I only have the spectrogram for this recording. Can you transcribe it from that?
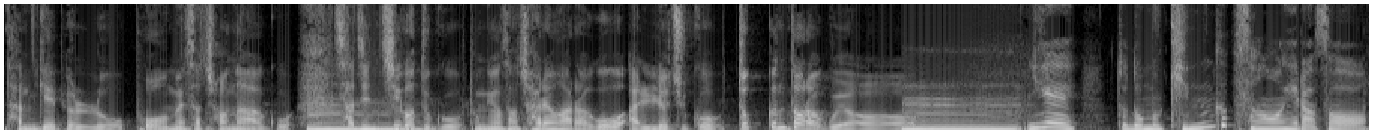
단계별로 보험회사 전화하고 음. 사진 찍어두고 동영상 촬영하라고 알려주고 뚝 끊더라고요. 음, 이게 또 너무 긴급 상황이라서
